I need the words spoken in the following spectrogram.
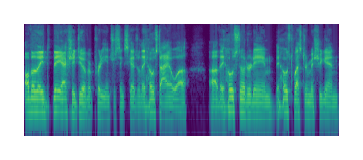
although they they actually do have a pretty interesting schedule. They host Iowa, uh, they host Notre Dame, they host Western Michigan,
